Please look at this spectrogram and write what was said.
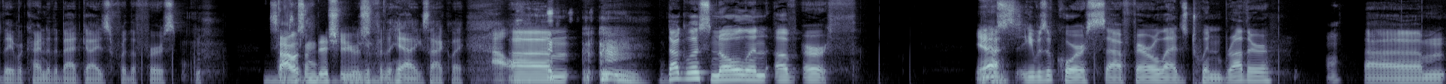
they were kind of the bad guys for the first season. Thousand issues. For the, yeah, exactly. Ow. Um, Douglas Nolan of Earth. He was- yes. he was, of course uh, Ferro Lad's twin brother. Um,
